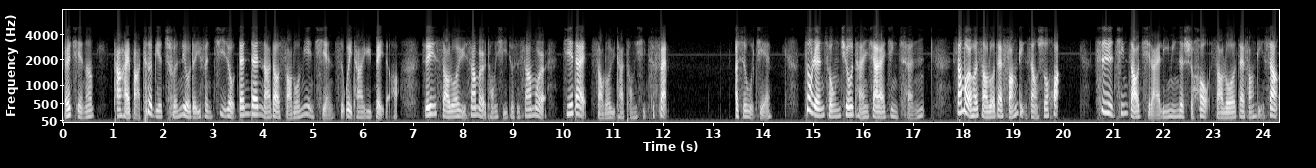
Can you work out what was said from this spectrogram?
而且呢，他还把特别存留的一份祭肉单单拿到扫罗面前，是为他预备的哈。所以扫罗与撒母耳同席，就是撒母耳接待扫罗与他同席吃饭。二十五节，众人从秋坛下来进城，撒母耳和扫罗在房顶上说话。次日清早起来，黎明的时候，扫罗在房顶上。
